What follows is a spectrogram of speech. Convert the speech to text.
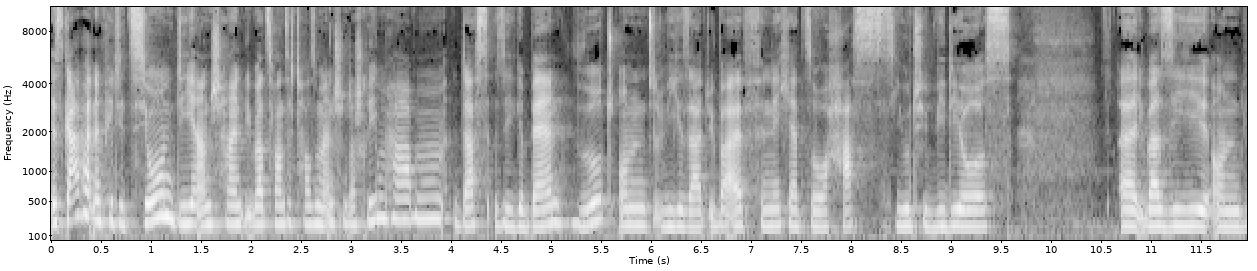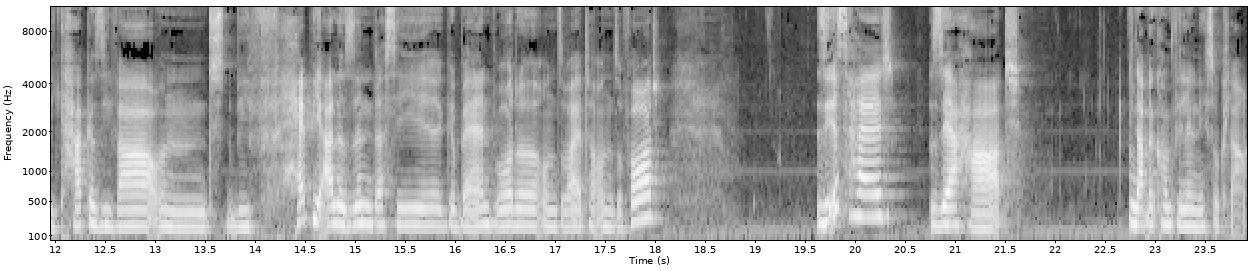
Es gab halt eine Petition, die anscheinend über 20.000 Menschen unterschrieben haben, dass sie gebannt wird. Und wie gesagt, überall finde ich jetzt so Hass-YouTube-Videos äh, über sie und wie kacke sie war und wie happy alle sind, dass sie gebannt wurde und so weiter und so fort. Sie ist halt sehr hart. Damit kommen viele nicht so klar.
